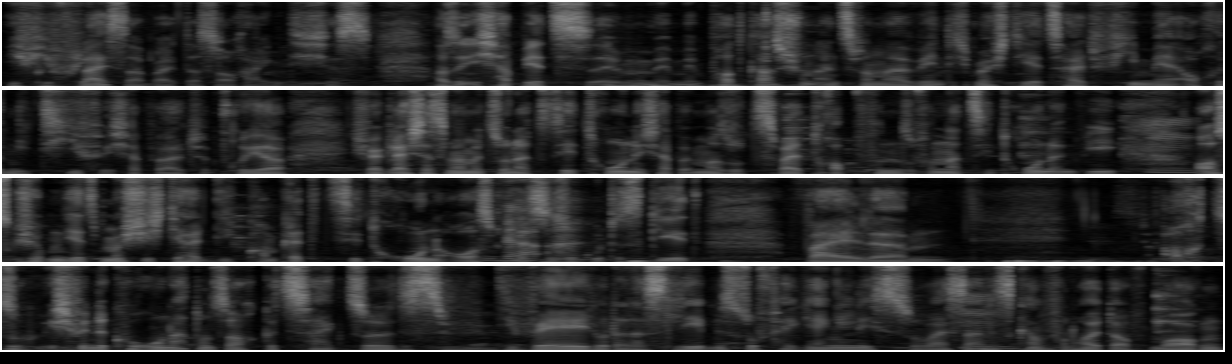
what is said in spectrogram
wie viel Fleißarbeit das auch eigentlich ist. Also ich habe jetzt im, im, im Podcast schon ein, zwei Mal erwähnt, ich möchte jetzt halt viel mehr auch in die Tiefe. Ich habe halt früher, ich vergleiche das immer mit so einer Zitrone, ich habe immer so zwei Tropfen so von einer Zitrone irgendwie Mhm. ausgeschoben und jetzt möchte ich die halt die komplette Zitrone auspressen, Ja. so gut es geht, weil ähm, auch so, ich finde, Corona hat uns auch gezeigt, so dass die Welt oder das Leben ist so vergänglich, so weißt du, Mhm. alles kann von heute auf morgen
